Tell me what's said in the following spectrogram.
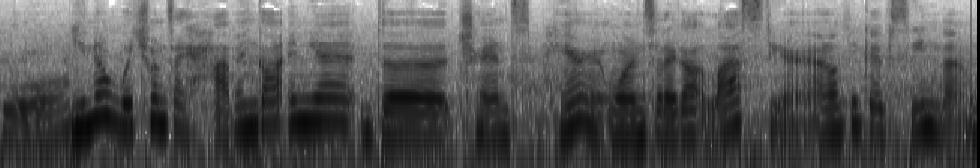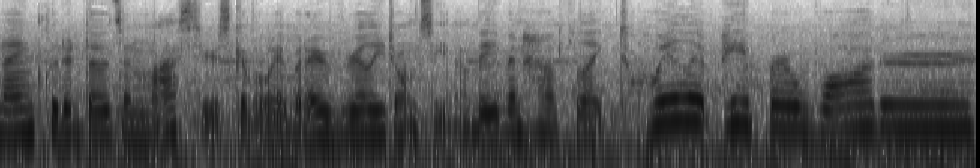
cool. You know which ones I haven't gotten yet? The transparent ones that I got last year. I don't think I've seen them. And I included those in last year's giveaway, but I really don't see them. They even have like toilet paper, water,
